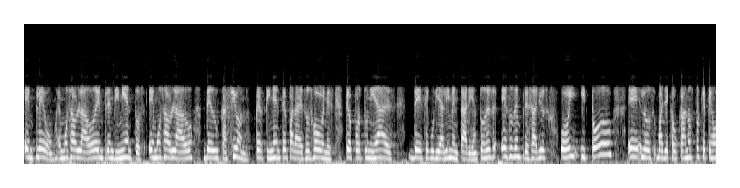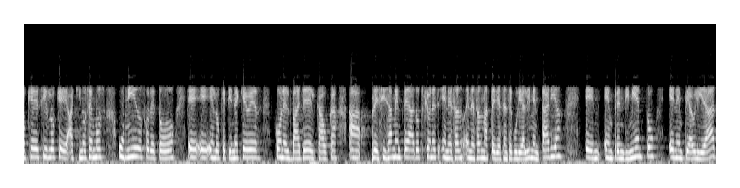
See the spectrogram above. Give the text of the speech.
empleo, hemos hablado de emprendimientos, hemos hablado de educación pertinente para esos jóvenes, de oportunidades, de seguridad alimentaria. Entonces, esos empresarios hoy y todos eh, los vallecaucanos, porque tengo que decirlo que aquí nos hemos unido sobre todo eh, eh, en lo que tiene que ver con el Valle del Cauca a precisamente dar opciones en esas, en esas materias, en seguridad alimentaria, en emprendimiento, en empleabilidad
